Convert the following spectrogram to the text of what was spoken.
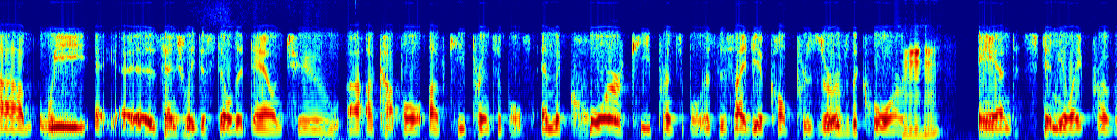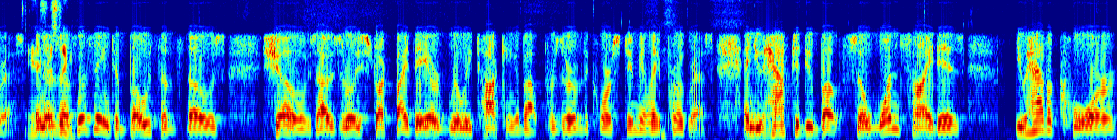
um, we uh, essentially distilled it down to uh, a couple of key principles. And the core key principle is this idea called preserve the core Mhm. and stimulate progress. And as I was listening to both of those shows, I was really struck by they are really talking about preserve the core, stimulate progress. And you have to do both. So one side is you have a core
